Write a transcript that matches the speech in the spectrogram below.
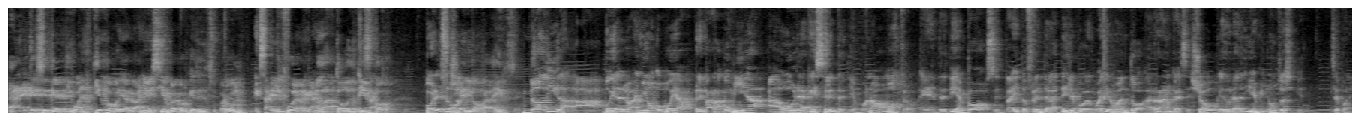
Ah, Hay que decir que igual tiempo para ir al baño y siempre porque el Super Bowl. Exacto. El fútbol americano da todo el tiempo. Exacto. Por eso yo momentos digo, para irse. no diga, ah, voy al baño o voy a preparar la comida ahora que es el entretiempo. No, monstruo, el entretiempo, sentadito frente a la tele, porque en cualquier momento arranca ese show que dura 10 minutos y que se pone.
